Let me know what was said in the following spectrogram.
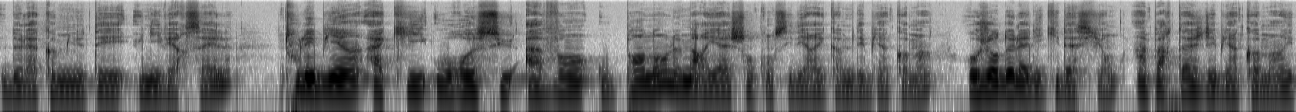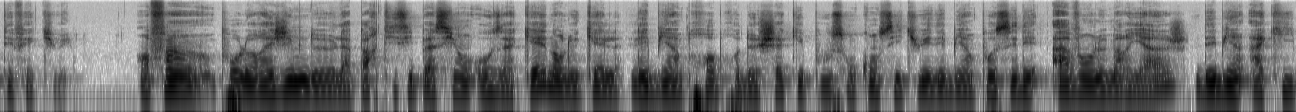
de la communauté universelle, tous les biens acquis ou reçus avant ou pendant le mariage sont considérés comme des biens communs. Au jour de la liquidation, un partage des biens communs est effectué. Enfin, pour le régime de la participation aux acquets, dans lequel les biens propres de chaque époux sont constitués des biens possédés avant le mariage, des biens acquis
